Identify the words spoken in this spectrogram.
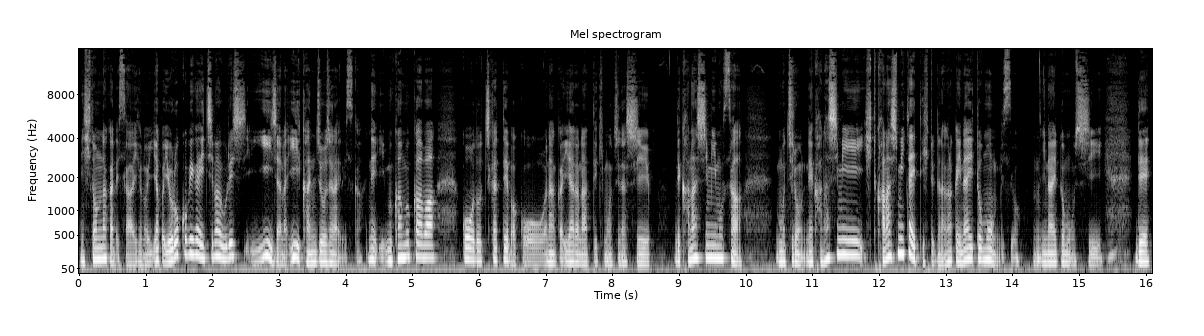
人の中でさ、やっぱ喜びが一番嬉しい、いいじゃない、いい感情じゃないですか。ね、ムカムカは、こう、どっちかって言えば、こう、なんか嫌だなって気持ちだし、で、悲しみもさ、もちろんね、悲しみ、悲しみたいって人ってなかなかいないと思うんですよ。いないと思うし。で、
